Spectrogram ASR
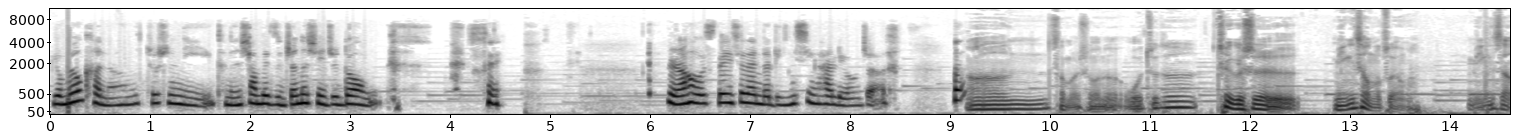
有没有可能就是你可能上辈子真的是一只动物，对，然后所以现在你的灵性还留着。嗯，怎么说呢？我觉得这个是冥想的作用嘛。冥想，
